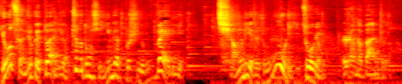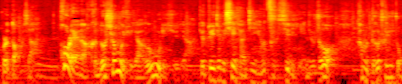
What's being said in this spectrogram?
由此你就可以断定，这个东西应该不是由外力。强力的这种物理作用而让它弯折或者倒下。后来呢，很多生物学家和物理学家就对这个现象进行了仔细的研究之后，他们得出一种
